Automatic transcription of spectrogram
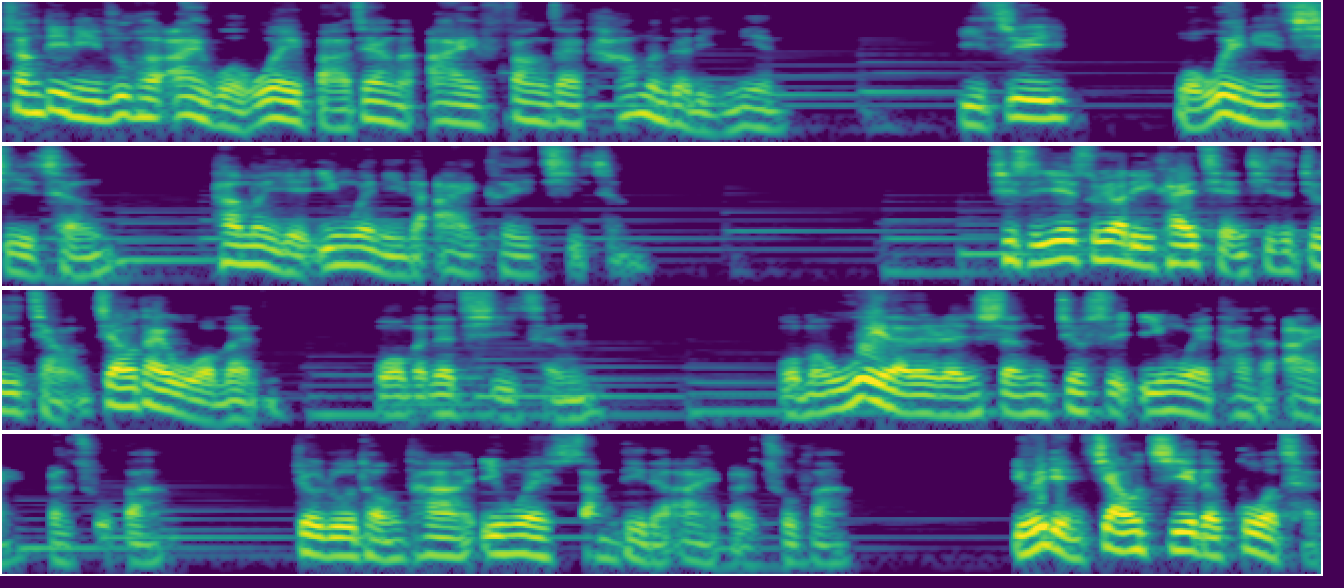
上帝，你如何爱我？我也把这样的爱放在他们的里面，以至于我为你启程，他们也因为你的爱可以启程。其实耶稣要离开前，其实就是讲交代我们，我们的启程，我们未来的人生，就是因为他的爱而出发，就如同他因为上帝的爱而出发，有一点交接的过程，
